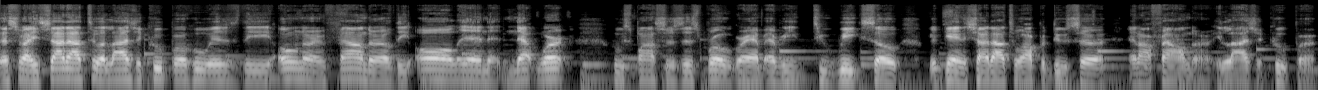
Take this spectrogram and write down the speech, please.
That's right. Shout out to Elijah Cooper, who is the owner and founder of the All In Network, who sponsors this program every two weeks. So, again, shout out to our producer and our founder, Elijah Cooper.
